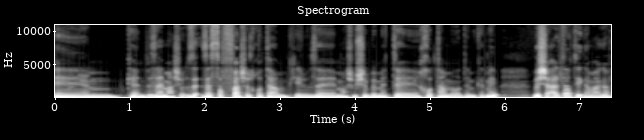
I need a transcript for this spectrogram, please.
מעניין. אה, כן, וזה משהו, זה, זה שפה של חותם, כאילו, זה משהו שבאמת אה, חותם מאוד מקדמים. ושאלת אותי גם, אגב,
